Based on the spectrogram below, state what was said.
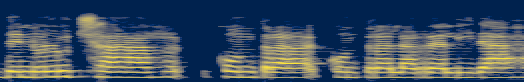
de no luchar contra, contra la realidad,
